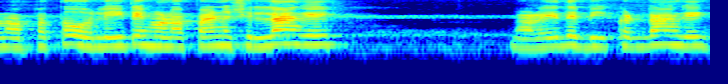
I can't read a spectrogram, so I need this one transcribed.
ਹੁਣ ਆਪਾਂ ਧੋ ਲਈ ਤੇ ਹੁਣ ਆਪਾਂ ਇਹਨੂੰ ਛਿੱਲਾਂਗੇ। ਨਾਲੇ ਇਹਦੇ ਬੀ ਕੱਢਾਂਗੇ।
